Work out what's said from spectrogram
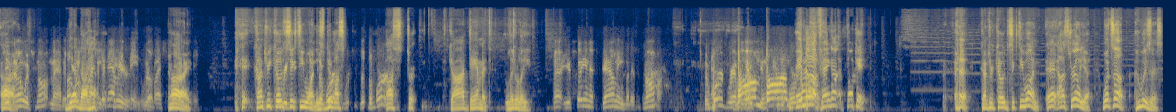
All right. No, it's not, Matt. It's Yeah, no, I- in question everything. tears. We Look, question All right. everything. Country code rede- 61 the, the new word, Aust- the, the word Aust- God damn it. Literally. Matt, you're saying it's downing, but it's not. The word revelation and bomb, the word Enough. Hang on. Fuck it. Country code 61. Eh, Australia. What's up? Who is this?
